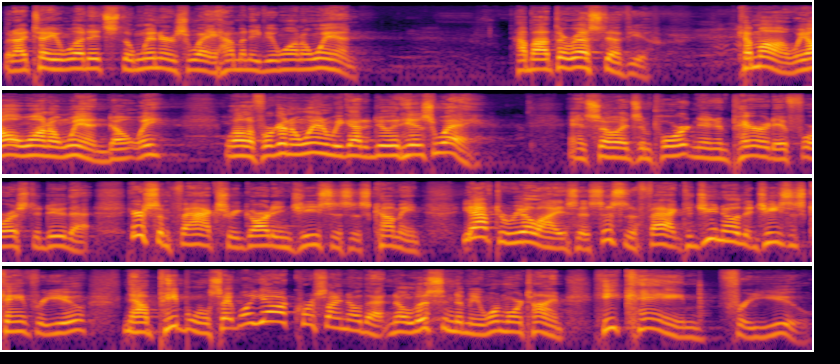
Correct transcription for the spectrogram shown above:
but I tell you what, it's the winner's way. How many of you want to win? How about the rest of you? Come on, we all want to win, don't we? Well, if we're going to win, we got to do it his way. And so it's important and imperative for us to do that. Here's some facts regarding Jesus' coming. You have to realize this. This is a fact. Did you know that Jesus came for you? Now, people will say, well, yeah, of course I know that. No, listen to me one more time. He came for you.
